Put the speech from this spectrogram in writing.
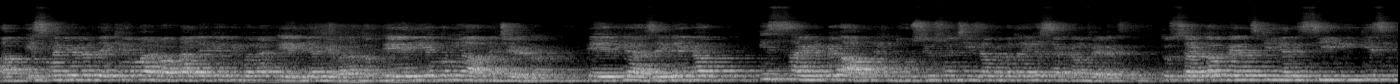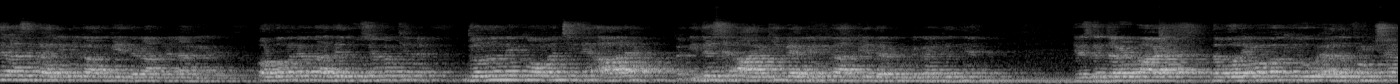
अब इसमें भी अगर देखें, हमारे पास पहले क्या गिवन है एरिया गिवन है तो एरिया को नहीं आपने छेड़ना। एरिया ऐसे ही रहेगा। इस साइड पे आपने दूसरी उसमें चीज़ हमें बताई है सर्कमफेरेंस तो सर्कमफेरेंस की यानी सी की किसी तरह से वैल्यू निकाल के इधर आपने लानी है और वो मैंने बता दिया, दूसरे फ़ंक्शन में, दोनों में कॉमन चीज़ें आर है। इधर से आर की वैल्यू निकाल के इधर पुट कर देते हैं। जिसका थर्ड पार्ट है the volume of a cube as a function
